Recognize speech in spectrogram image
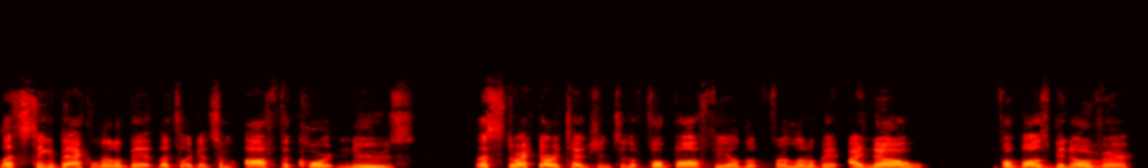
let's take it back a little bit. Let's look at some off the court news. Let's direct our attention to the football field for a little bit. I know football's been over.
